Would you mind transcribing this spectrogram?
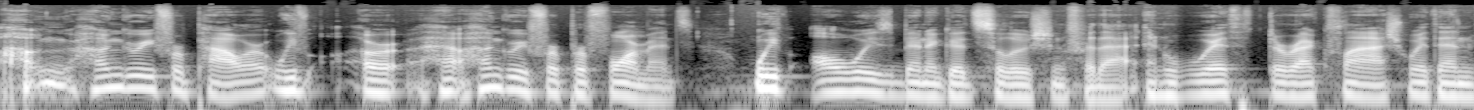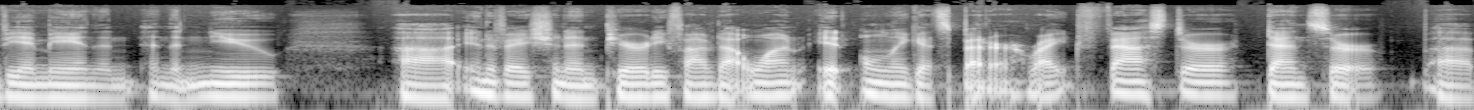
hung, hungry for power. We've or hungry for performance. We've always been a good solution for that. And with Direct Flash, with NVMe, and the, and the new uh, innovation in Purity 5.1, it only gets better. Right, faster, denser. Uh,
